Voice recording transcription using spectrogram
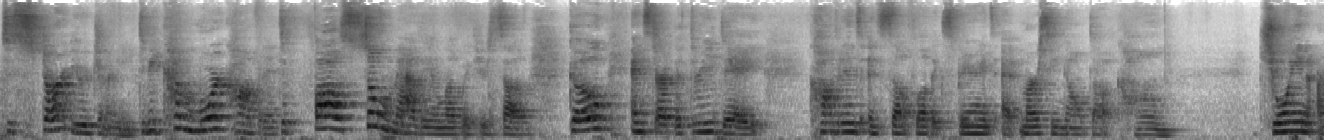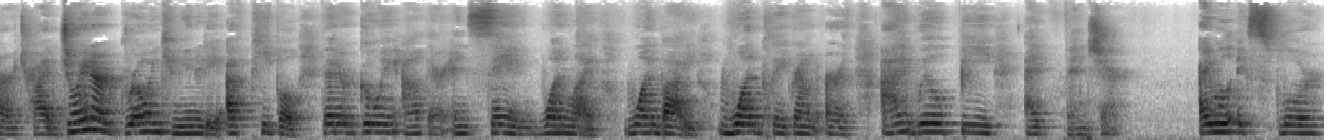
to start your journey, to become more confident, to fall so madly in love with yourself, go and start the three day confidence and self love experience at marcinault.com. join our tribe, join our growing community of people that are going out there and saying one life, one body, one playground earth. I will be adventure. I will explore,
